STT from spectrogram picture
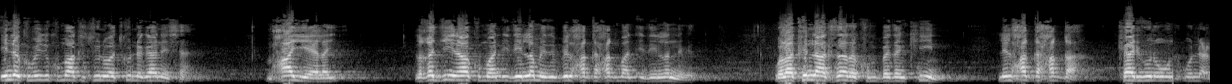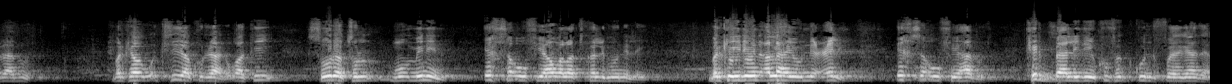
inakum idinku maakisuuna waad ku nagaanaysaan maxaa yeelay laqad ji'naakum waan idinla nimid bilxaqi xaq kaarihuuna u necbaabuun marka sidaa ku raaga waa kii suuratu lmu'miniin ikhsa'uu fiiha walaa tukallimuuna ilay markay yidhaheen allah yow niceli ikhsa'uu fiiha buu kir baa lidii ku fogaada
